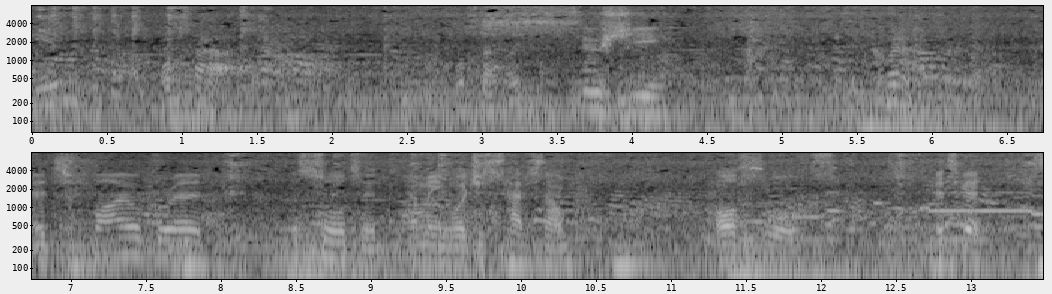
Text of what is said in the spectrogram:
new? What's that? What's that? Like? Sushi. It's file grid assorted. I mean, we'll just have some. All sorts. It's good. It's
